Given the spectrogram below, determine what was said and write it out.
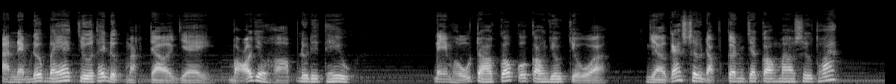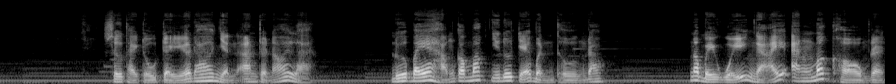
Anh em đứa bé chưa thấy được mặt trời về, Bỏ vô hộp đưa đi thiêu. Đem hũ tro cốt của con vô chùa, Nhờ các sư đọc kinh cho con mau siêu thoát. Sư thầy trụ trì ở đó nhìn anh rồi nói là, Đứa bé không có mất như đứa trẻ bình thường đâu. Nó bị quỷ ngải ăn mất hồn rồi.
